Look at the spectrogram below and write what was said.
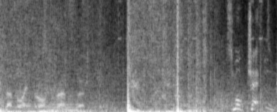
Satellite drone transferred. Smoke checked.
